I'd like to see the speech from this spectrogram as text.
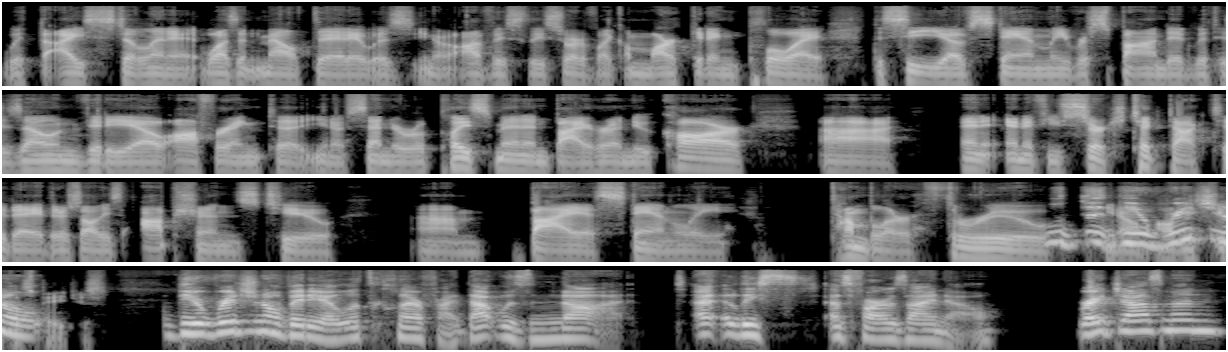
with the ice still in it. It wasn't melted. It was, you know, obviously sort of like a marketing ploy. The CEO of Stanley responded with his own video offering to, you know, send a replacement and buy her a new car. Uh, and and if you search TikTok today, there's all these options to um, buy a Stanley tumbler through well, the, you know, the original pages. The original video, let's clarify, that was not, at least as far as I know, right, Jasmine?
